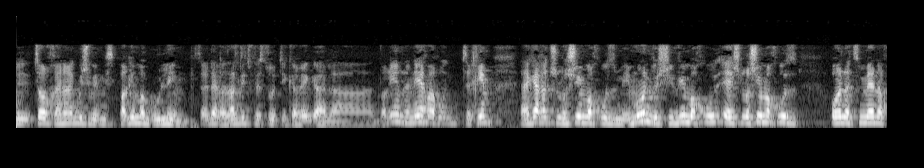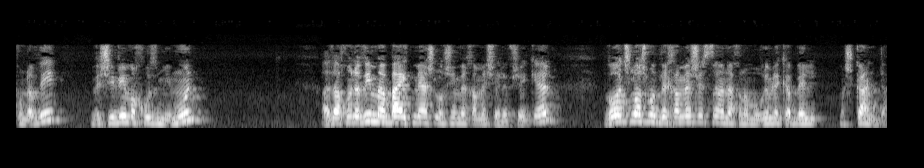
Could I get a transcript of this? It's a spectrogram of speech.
לצורך העניין רק בשביל מספרים עגולים, בסדר? אז אל תתפסו אותי כרגע על הדברים, נניח אנחנו צריכים לקחת 30% מימון ו-30% אה, הון עצמי אנחנו נביא ו-70% מימון, אז אנחנו נביא מהבית 135 אלף שקל, ועוד 315 אנחנו אמורים לקבל משכנתה.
